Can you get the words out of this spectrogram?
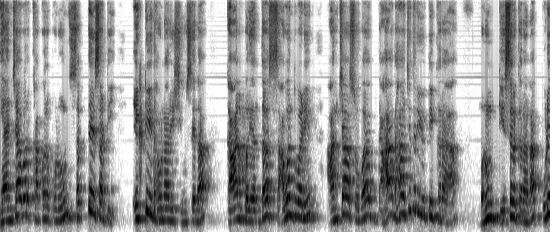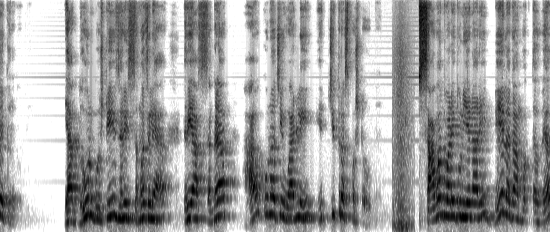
यांच्यावर खापर पडून सत्तेसाठी एकटी धावणारी शिवसेना कालपर्यंत सावंतवाडीत आमच्यासोबत दहा दहाची तरी युती करा म्हणून केसरकरांना पुढे करत होती. या दोन गोष्टी जरी समजल्या तरी या सगळ्यात हाव कोणाची वाढली हे चित्र स्पष्ट होत. सावंतवाडीतून येणारी बेलगाम वक्तव्य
